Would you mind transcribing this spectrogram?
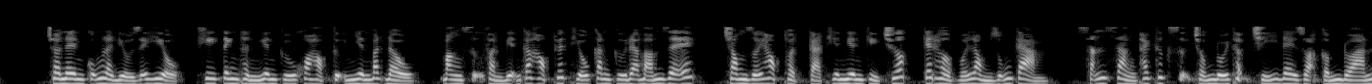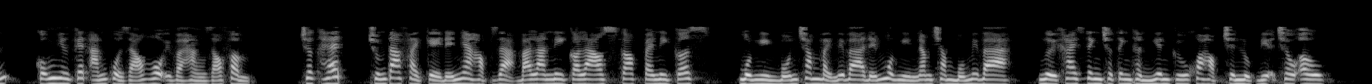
Cho nên cũng là điều dễ hiểu, khi tinh thần nghiên cứu khoa học tự nhiên bắt đầu, bằng sự phản biện các học thuyết thiếu căn cứ đã bám rễ, trong giới học thuật cả thiên niên kỷ trước, kết hợp với lòng dũng cảm, sẵn sàng thách thức sự chống đối thậm chí đe dọa cấm đoán, cũng như kết án của giáo hội và hàng giáo phẩm. Trước hết, chúng ta phải kể đến nhà học giả Ba Lan Nicolaus Copernicus, 1473 đến 1543, người khai sinh cho tinh thần nghiên cứu khoa học trên lục địa châu Âu.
